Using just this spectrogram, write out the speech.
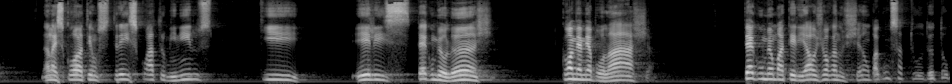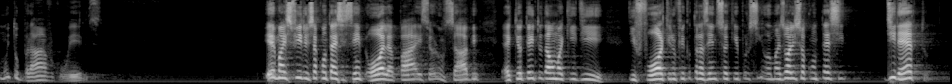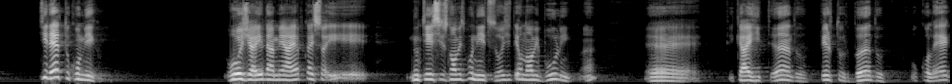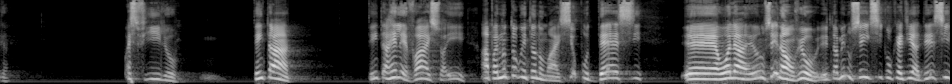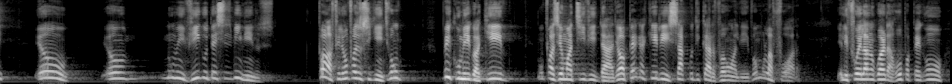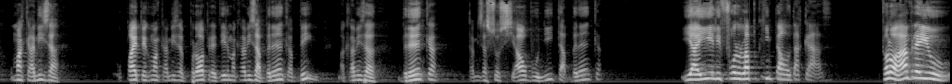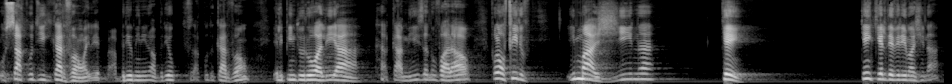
Lá na escola tem uns três, quatro meninos que eles pegam o meu lanche, comem a minha bolacha, pegam o meu material, joga no chão, bagunça tudo. Eu estou muito bravo com eles. E, mas, filho, isso acontece sempre. Olha, pai, o senhor não sabe, é que eu tento dar uma aqui de, de forte, não fico trazendo isso aqui para o senhor. Mas olha, isso acontece direto, direto comigo. Hoje, aí, na minha época, isso aí não tinha esses nomes bonitos. Hoje tem o nome bullying. Né? É, ficar irritando, perturbando o colega. Mas, filho, tenta, tenta relevar isso aí. Ah, pai, não estou aguentando mais. Se eu pudesse, é, olha, eu não sei não, viu? Eu também não sei se qualquer dia desse eu, eu não me vingo desses meninos. Fala, filho, vamos fazer o seguinte, vamos, vem comigo aqui, vamos fazer uma atividade. Ó, pega aquele saco de carvão ali, vamos lá fora. Ele foi lá no guarda-roupa, pegou uma camisa, o pai pegou uma camisa própria dele, uma camisa branca, bem, uma camisa branca, camisa social, bonita, branca. E aí eles foram lá para o quintal da casa. Falou, abre aí o, o, saco de carvão. Ele abriu, o menino abriu o saco de carvão, ele pendurou ali a, a camisa no varal. Falou, filho, imagina quem? Quem que ele deveria imaginar?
